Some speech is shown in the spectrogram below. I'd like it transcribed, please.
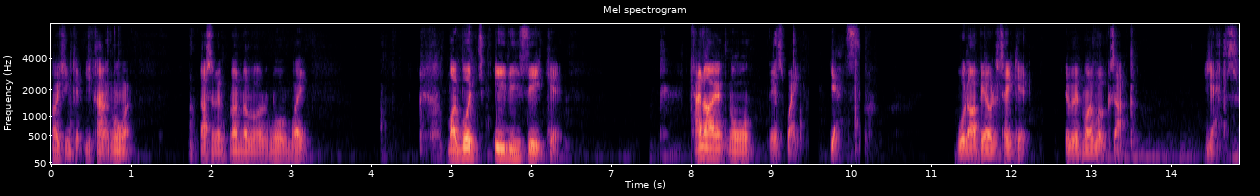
hygiene you can't ignore it. That's an, another normal way. My wood EDC kit. Can I ignore this weight? Yes. Would I be able to take it with my rucksack? Yes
